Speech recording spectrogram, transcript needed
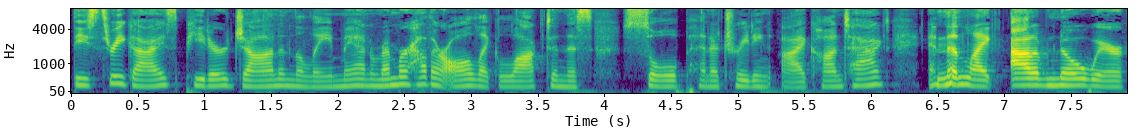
These three guys, Peter, John, and the lame man, remember how they're all like locked in this soul penetrating eye contact? And then, like, out of nowhere,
